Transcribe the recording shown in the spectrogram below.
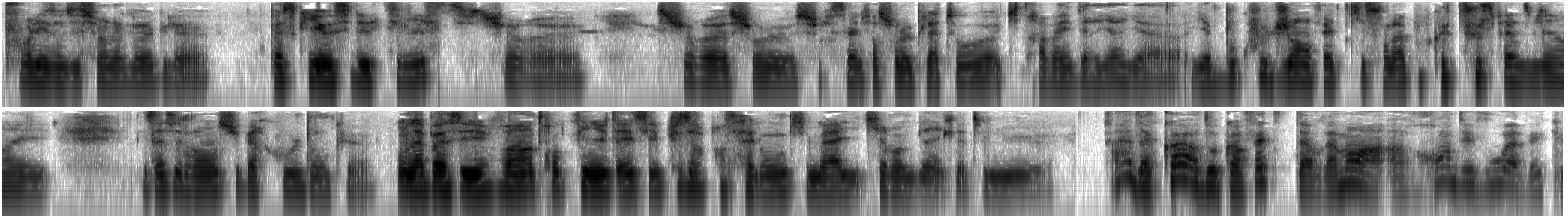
pour les auditions à l'aveugle. Parce qu'il y a aussi des stylistes sur... euh, sur, euh, sur le, sur scène, enfin sur le plateau euh, qui travaillent derrière. Il y a, il y a beaucoup de gens en fait qui sont là pour que tout se passe bien et, et ça c'est vraiment super cool. Donc euh, on a passé 20-30 minutes à essayer plusieurs pantalons qui maillent et qui rentrent bien avec la tenue. Ah, d'accord. Donc, en fait, tu as vraiment un, un rendez-vous avec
